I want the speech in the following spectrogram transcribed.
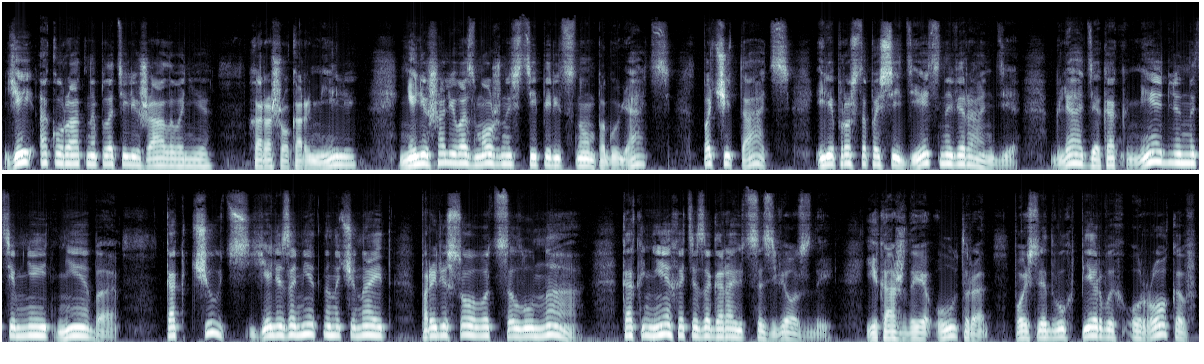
Ей аккуратно платили жалования, хорошо кормили, не лишали возможности перед сном погулять, почитать или просто посидеть на веранде, глядя, как медленно темнеет небо, как чуть, еле заметно начинает прорисовываться луна, как нехотя загораются звезды, и каждое утро после двух первых уроков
